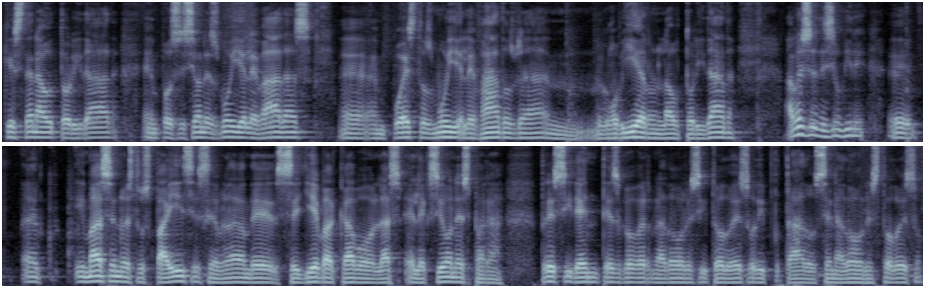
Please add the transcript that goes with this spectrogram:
que está en autoridad, en posiciones muy elevadas, eh, en puestos muy elevados, ¿verdad? En el gobierno, la autoridad. A veces decimos, mire, eh, eh, y más en nuestros países, ¿verdad? Donde se lleva a cabo las elecciones para presidentes, gobernadores y todo eso, diputados, senadores, todo eso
